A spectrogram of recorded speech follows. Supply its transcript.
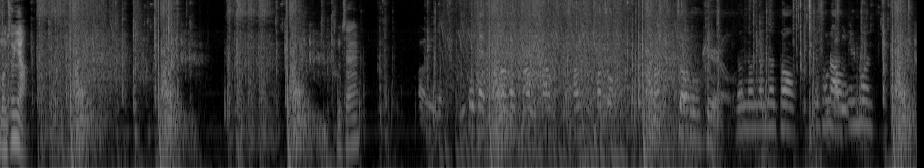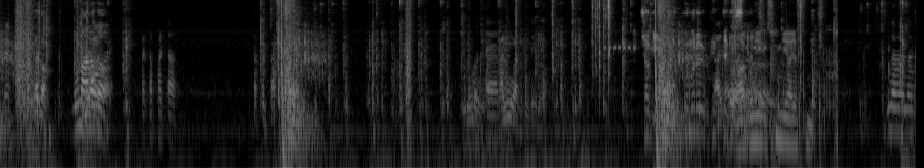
뭔 총이야? 검찰. 눈눈눈눈통 눈통 나온 1문 야다. 눈 하나 더 팔딱 팔딱 딱, 딱. 이건 네. 가는 것 같은데, 이거. 적이 목표물을 획득했습니다. 아군이 승리하였습니다. 하나, 하나.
